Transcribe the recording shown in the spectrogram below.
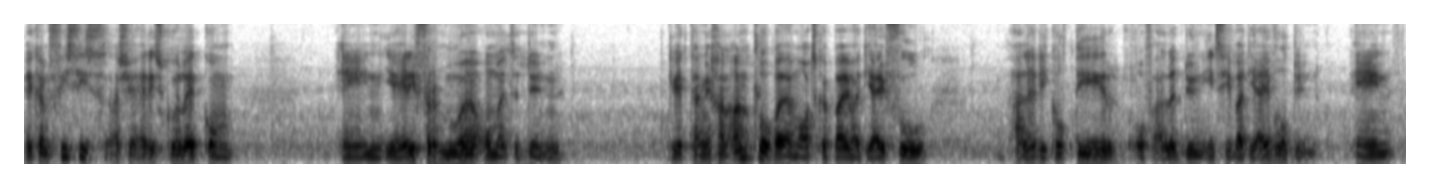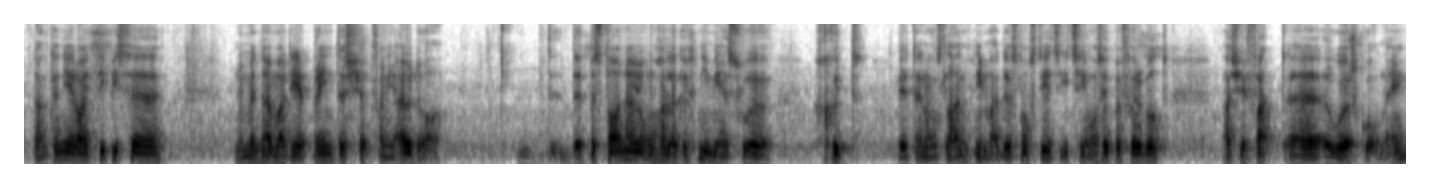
jy kan fisies as jy uit die skool uitkom en jy het die vermoë om dit te doen. Ek weet kan jy gaan aanklop by 'n maatskappy wat jy voel hulle die kultuur of hulle doen ietsie wat jy wil doen en dan kan jy daai tipiese noem dit nou maar die apprenticeship van die ou dae. Dit bestaan nou ongelukkig nie meer so goed weet in ons land nie, maar dis nog steeds ietsie. Ons het byvoorbeeld as jy vat 'n uh, hoërskool, nê,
